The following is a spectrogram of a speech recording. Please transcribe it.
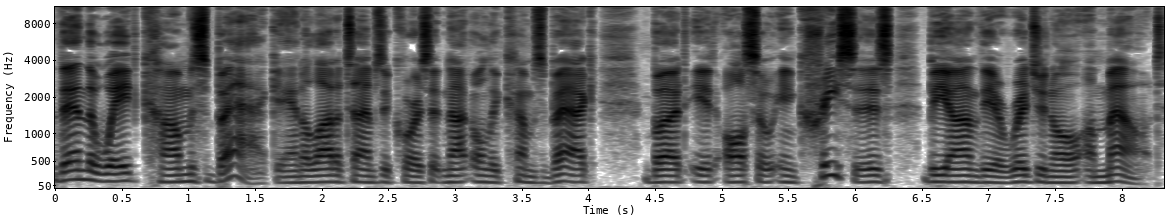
then the weight comes back. And a lot of times, of course, it not only comes back, but it also increases beyond the original amount.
